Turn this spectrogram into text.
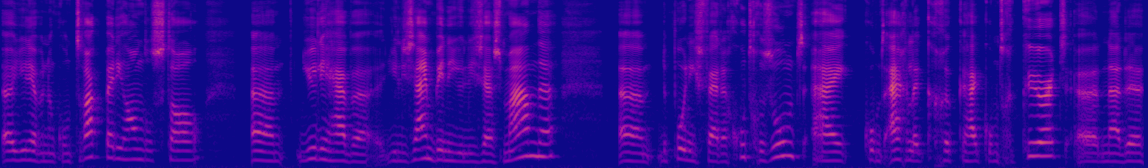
uh, jullie hebben een contract bij die handelstal. Uh, jullie, hebben, jullie zijn binnen jullie zes maanden. Uh, de pony is verder goed gezond. Hij komt eigenlijk ge, hij komt gekeurd uh, naar de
